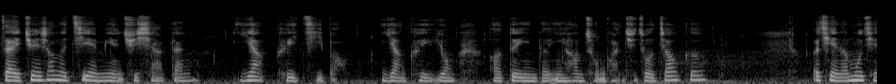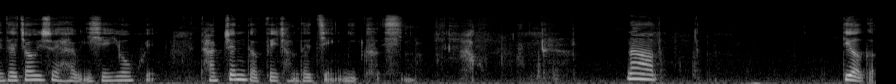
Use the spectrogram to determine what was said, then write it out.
在券商的界面去下单，一样可以集保，一样可以用呃对应的银行存款去做交割，而且呢，目前在交易税还有一些优惠，它真的非常的简易可行。好，那第二个，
